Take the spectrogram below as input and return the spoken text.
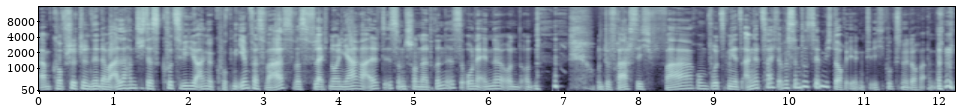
am Kopfschütteln sind, aber alle haben sich das kurze Video angeguckt. Und irgendwas war es, was vielleicht neun Jahre alt ist und schon da drin ist, ohne Ende. Und, und, und du fragst dich, warum wurde es mir jetzt angezeigt? Aber es interessiert mich doch irgendwie. Ich gucke es mir doch an.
